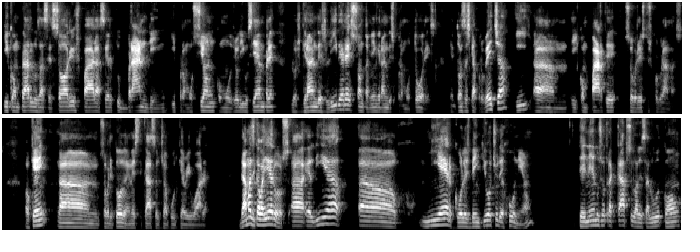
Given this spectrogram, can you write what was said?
y comprar los accesorios para hacer tu branding y promoción. Como yo digo siempre, los grandes líderes son también grandes promotores. Entonces, que aprovecha y, y comparte sobre estos programas. ¿Ok? sobre todo en este caso el Chopwood Carry Water. Damas y caballeros, ah, el día ah, miércoles 28 de junio tenemos otra cápsula de salud con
